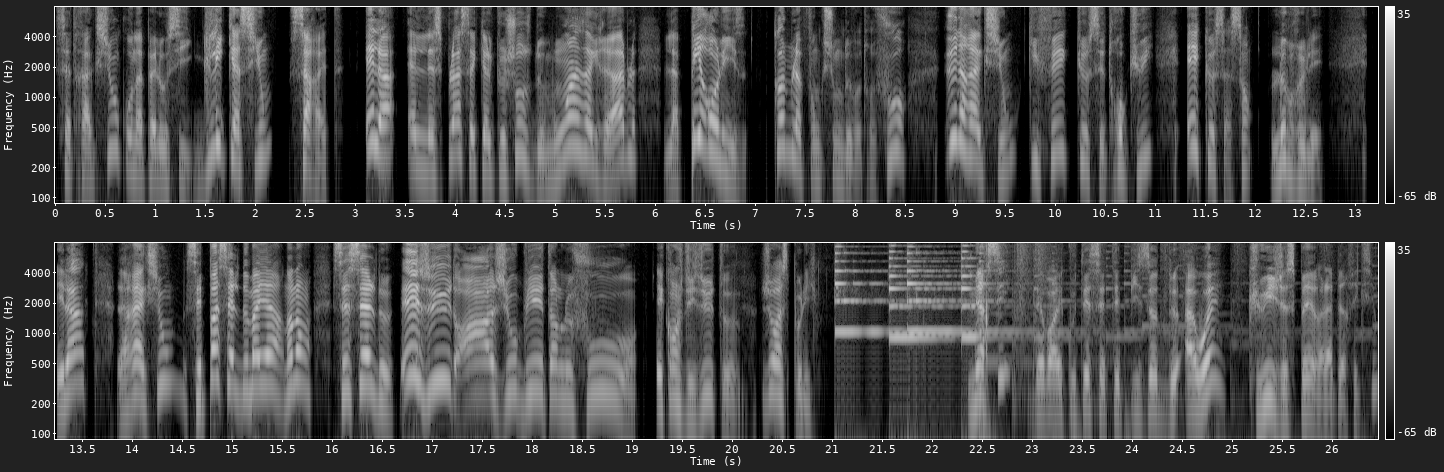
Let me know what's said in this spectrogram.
cette réaction qu'on appelle aussi glycation s'arrête. Et là, elle laisse place à quelque chose de moins agréable, la pyrolyse, comme la fonction de votre four, une réaction qui fait que c'est trop cuit et que ça sent le brûlé. Et là, la réaction, c'est pas celle de Maillard, non, non, c'est celle de Eh zut, ah, j'ai oublié d'éteindre le four. Et quand je dis zut, euh, je reste poli. Merci d'avoir écouté cet épisode de Huawei, cuit j'espère à la perfection.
